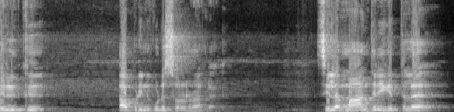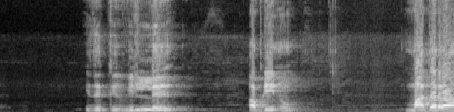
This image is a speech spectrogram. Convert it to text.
எருக்கு அப்படின்னு கூட சொல்கிறாங்க சில மாந்திரிகத்தில் இதுக்கு வில்லு அப்படின்னும் மதரா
